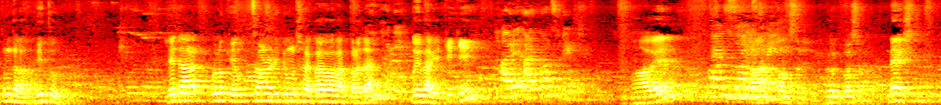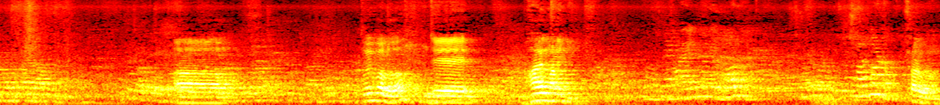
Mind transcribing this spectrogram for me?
তুমি দাঁড়াও ঋতু। লেটার গুলোকে উচ্চারণ রীতি অনুসারে কয় ভাগে ভাগ করা যায়? দুই ভাগে। কি কি? হাওয়ের আর কনসোনেন্ট ভাওয়েল আর কনসোনেন্ট গুড বসো নেক্সট তুমি বলো যে ভাওয়েল মানে কি? স্বরবর্ণ। স্বরবর্ণ।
